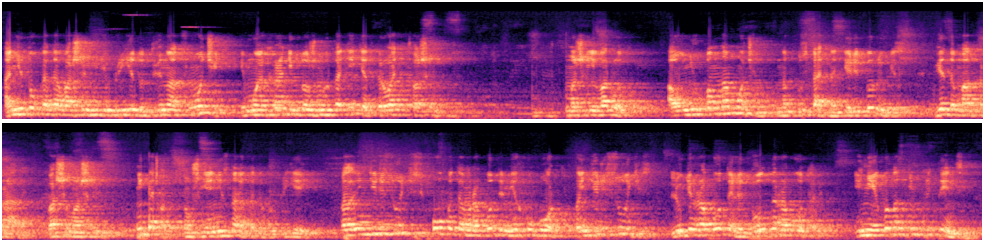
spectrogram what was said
А не то, когда ваши люди приедут в 12 ночи, и мой охранник должен выходить и открывать ваши машине ворот. А он не уполномочен напускать на территорию без ведома охраны ваши машины. Никак, потому что я не знаю, когда вы приедете. Поинтересуйтесь опытом работы мехуборки, поинтересуйтесь. Люди работали, долго работали, и не было к ним претензий.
